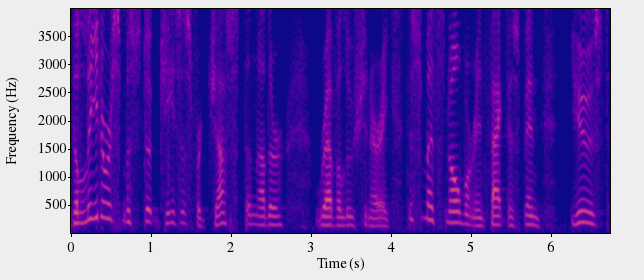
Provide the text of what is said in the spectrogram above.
The leaders mistook Jesus for just another revolutionary. This misnomer, in fact, has been used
